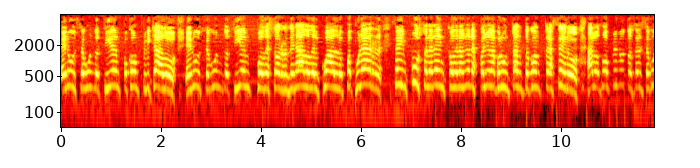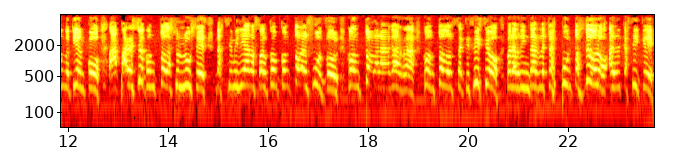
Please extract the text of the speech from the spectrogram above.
en un segundo tiempo complicado, en un segundo tiempo desordenado del cuadro popular, se impuso el elenco de la Unión Española por un tanto contra cero, a los dos minutos del segundo tiempo, apareció con todas sus luces, Maximiliano Falcón con todo el fútbol, con toda la garra, con todo el sacrificio para brindarle tres puntos de oro al cacique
